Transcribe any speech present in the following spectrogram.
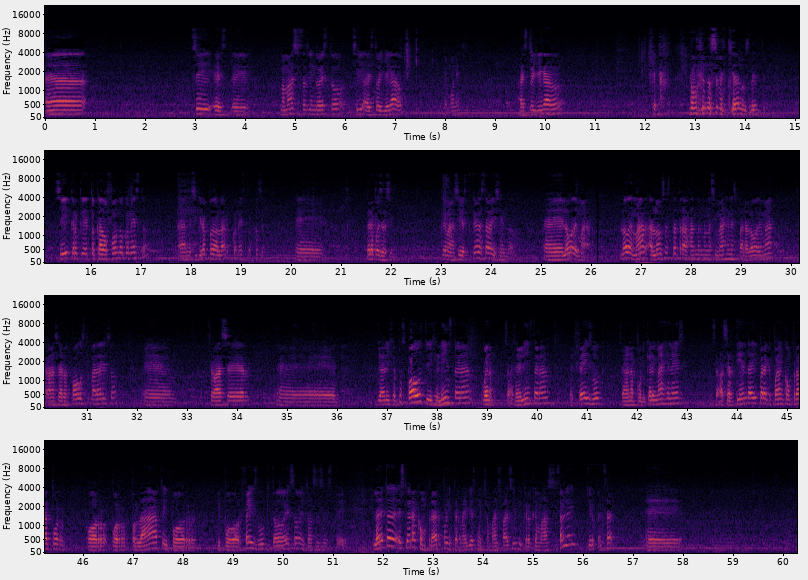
Eh, sí, este, mamá, si estás viendo esto, sí, a esto he llegado. Demonios. A esto llegado. No, no, se me quedan los lentes. Sí, creo que he tocado fondo con esto. Ah, ni siquiera puedo hablar con esta cosa. Eh, pero pues así. ¿Qué más? Sí, ¿Qué me estaba diciendo? Eh, Lobo de Mar. Lobo de Mar, Alonso está trabajando en unas imágenes para Lobo de Mar. Se van a hacer posts para eso. Eh, se va a hacer. eh, ya dije pues post, dije el Instagram. Bueno, se va a hacer el Instagram, el Facebook. Se van a publicar imágenes. Se va a hacer tienda ahí para que puedan comprar por, por, por, por la app y por, y por Facebook y todo eso. Entonces, este. La neta es que ahora comprar por internet ya es mucho más fácil y creo que más estable, quiero pensar. Eh,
